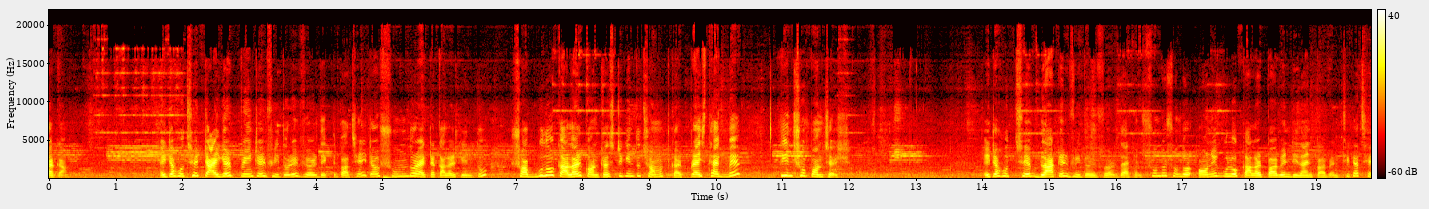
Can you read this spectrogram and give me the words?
টাকা। এটা হচ্ছে টাইগার প্রিন্টের ভিতরে ভিউয়ার দেখতে পাচ্ছে এটাও সুন্দর একটা কালার কিন্তু। সবগুলো কালার কন্ট্রাস্টে কিন্তু চমৎকার। প্রাইস থাকবে তিনশো পঞ্চাশ। এটা হচ্ছে ব্ল্যাকের ভিতরে ফর দেখেন। সুন্দর সুন্দর অনেকগুলো কালার পাবেন ডিজাইন পাবেন, ঠিক আছে?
